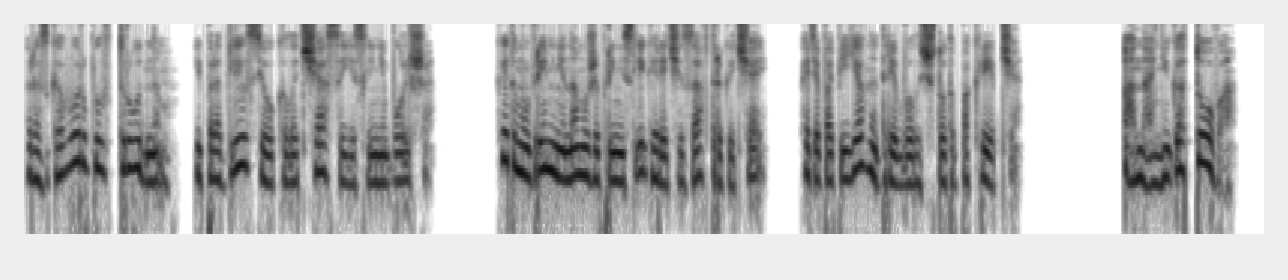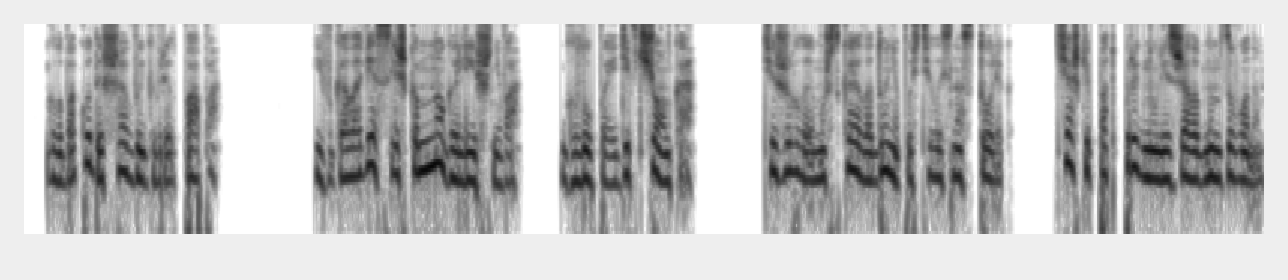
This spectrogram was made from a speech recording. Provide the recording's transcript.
Разговор был трудным и продлился около часа, если не больше. К этому времени нам уже принесли горячий завтрак и чай, хотя папе явно требовалось что-то покрепче. «Она не готова», — глубоко дыша выговорил папа. «И в голове слишком много лишнего. Глупая девчонка». Тяжелая мужская ладонь опустилась на столик. Чашки подпрыгнули с жалобным звоном.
